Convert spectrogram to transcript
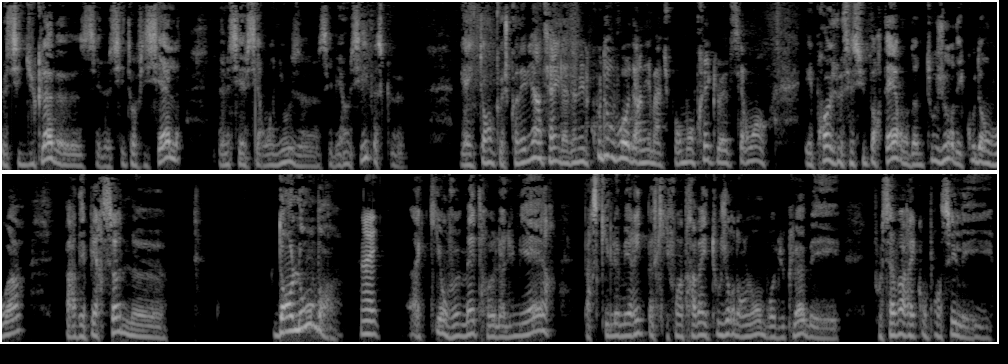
le site du club, euh, c'est le site officiel. Même si FC Rouen News, euh, c'est bien aussi parce que Gaëtan, que je connais bien, tiens, il a donné le coup d'envoi au dernier match pour montrer que le FC Rouen est proche de ses supporters. On donne toujours des coups d'envoi par des personnes euh, dans l'ombre à qui on veut mettre la lumière parce qu'ils le méritent, parce qu'ils font un travail toujours dans l'ombre du club et il faut savoir récompenser les,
